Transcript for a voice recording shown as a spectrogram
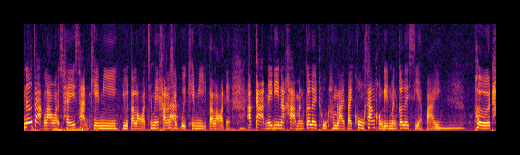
เนื่องจากเราอะใช้สารเคมีอยู่ตลอดใช่ไหมคะเราใช้ปุ๋ยเคมีอยู่ตลอดเนี่ยอากาศในดินนะคะมันก็เลยถูกทำลายไปโครงสร้างของดินมันก็เลยเสียไปอืมเผลอท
